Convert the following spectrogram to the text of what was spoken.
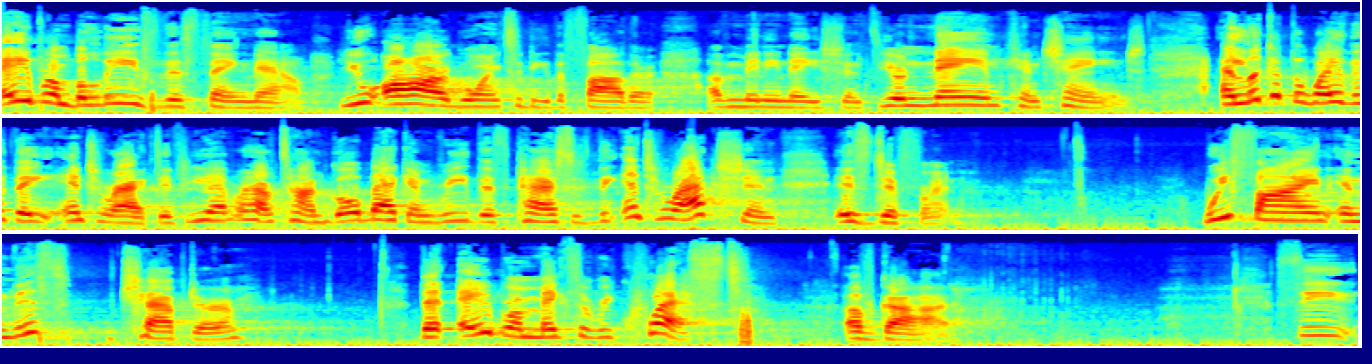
Abram believes this thing now. You are going to be the father of many nations. Your name can change. And look at the way that they interact. If you ever have time, go back and read this passage. The interaction is different. We find in this chapter that Abram makes a request of God. See,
